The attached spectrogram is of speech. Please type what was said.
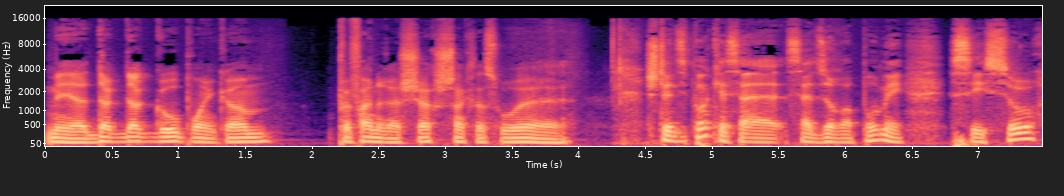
Mais euh, duckduckgo.com, vous pouvez faire une recherche sans que ça soit... euh, Je te dis pas que ça, ça durera pas, mais c'est sûr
